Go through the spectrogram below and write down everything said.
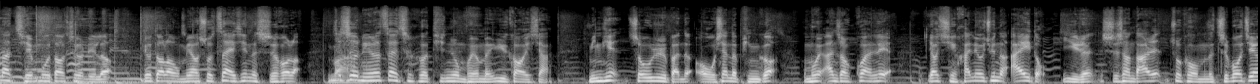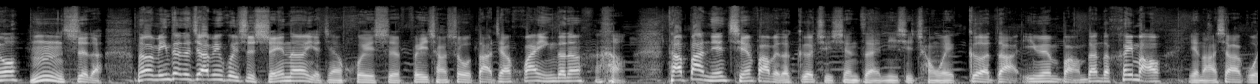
那节目到这里了。又到了我们要说再见的时候了。在这里呢，再次和听众朋友们预告一下，明天周日版的《偶像的品格》，我们会按照惯例邀请韩流圈的 idol 艺人、时尚达人做客我们的直播间哦。嗯，是的。那么明天的嘉宾会是谁呢？也将会是非常受大家欢迎的呢。哈，他半年前发表的歌曲，现在逆袭成为各大音乐榜单的黑马，也拿下过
